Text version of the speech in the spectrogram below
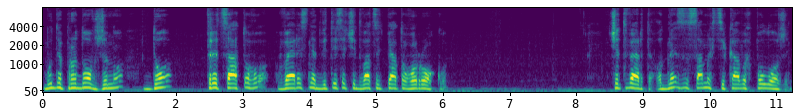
буде продовжено до 30 вересня 2025 року. Четверте, одне з самих цікавих положень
